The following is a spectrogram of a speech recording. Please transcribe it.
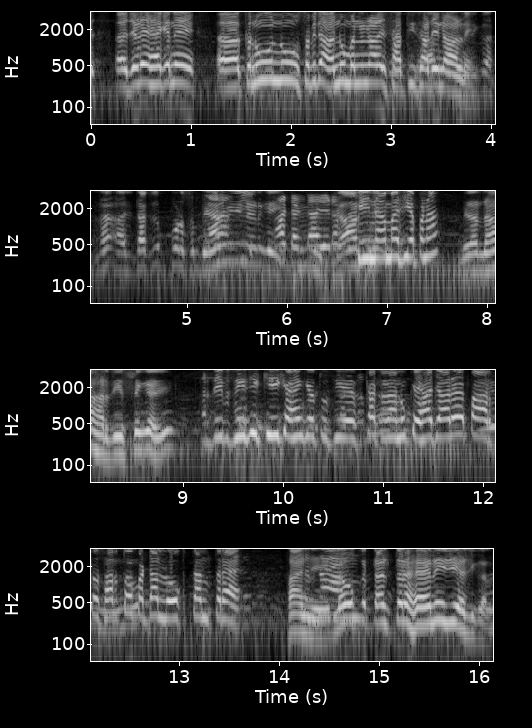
ਅ, ਜਿਹੜੇ ਹੈਗੇ ਨੇ ਅ, ਕਾਨੂੰਨ ਨੂੰ ਸੰਵਿਧਾਨ ਨੂੰ ਮੰਨਣ ਵਾਲੇ ਸਾਥੀ ਸਾਡੇ ਨਾਲ ਨੇ। ਘਟਨਾ ਅੱਜ ਤੱਕ ਪੁਲਿਸ ਬਿਆਨ ਵੀ ਨਹੀਂ ਲੈਣ ਗਈ। ਆ ਡੰਡਾ ਜਿਹੜਾ ਕੀ ਨਾਮ ਹੈ ਜੀ ਆਪਣਾ? ਮੇਰਾ ਨਾਮ ਹਰਦੀਪ ਸਿੰਘ ਹੈ ਜੀ। ਹਰਦੀਪ ਸਿੰਘ ਜੀ ਕੀ ਕहेंगे ਤੁਸੀਂ ਇਸ ਘਟਨਾ ਨੂੰ ਕਿਹਾ ਜਾ ਰਿਹਾ ਹੈ? ਭਾਰਤ ਸਭ ਤੋਂ ਵੱਡਾ ਲੋਕਤੰਤਰ ਹੈ। ਹਾਂਜੀ ਲੋਕਤੰਤਰ ਹੈ ਨਹੀਂ ਜੀ ਅੱਜ ਕੱਲ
